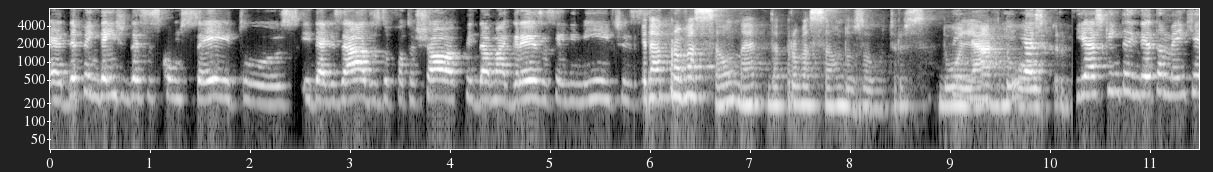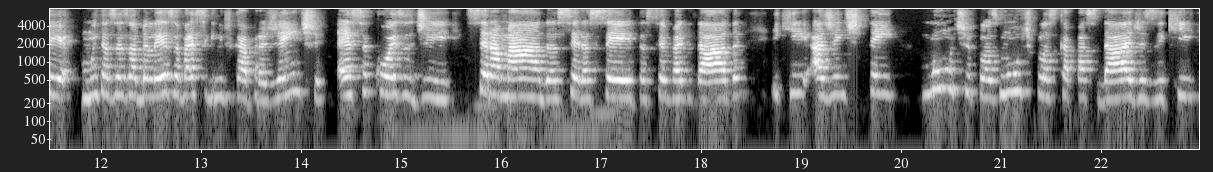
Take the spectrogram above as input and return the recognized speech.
é, dependente desses conceitos idealizados do Photoshop, da magreza sem limites. E da aprovação, né? Da aprovação dos outros, do Sim. olhar do e outro. Acho, e acho que entender também que muitas vezes a beleza vai significar pra gente essa coisa de ser amada, ser aceita, ser validada e que a gente tem múltiplas, múltiplas capacidades e que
